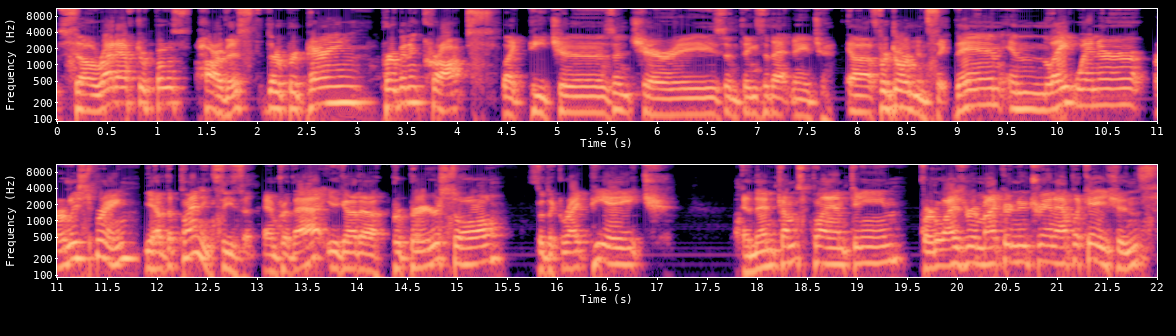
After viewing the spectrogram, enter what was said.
So, right after post harvest, they're preparing permanent crops like peaches and cherries and things of that nature uh, for dormancy. Then, in late winter, early spring, you have the planting season. And for that, you got to prepare your soil for the right pH. And then comes planting, fertilizer and micronutrient applications.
